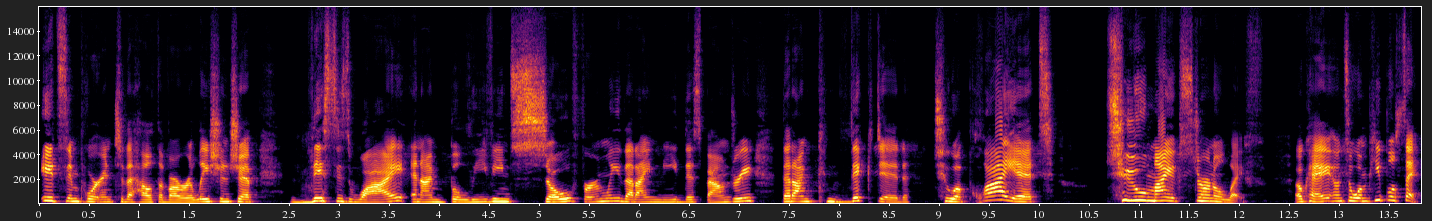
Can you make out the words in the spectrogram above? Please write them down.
It's important to the health of our relationship. This is why, and I'm believing so firmly that I need this boundary that I'm convicted to apply it to my external life. Okay. And so when people say,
